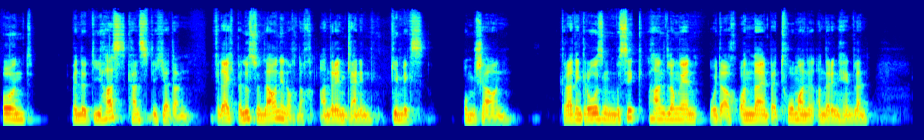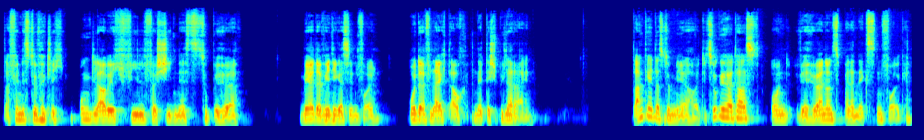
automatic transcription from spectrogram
Und wenn du die hast, kannst du dich ja dann vielleicht bei Lust und Laune noch nach anderen kleinen Gimmicks umschauen. Gerade in großen Musikhandlungen oder auch online bei Thomann und anderen Händlern da findest du wirklich unglaublich viel verschiedenes Zubehör. Mehr oder weniger sinnvoll. Oder vielleicht auch nette Spielereien. Danke, dass du mir heute zugehört hast und wir hören uns bei der nächsten Folge.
